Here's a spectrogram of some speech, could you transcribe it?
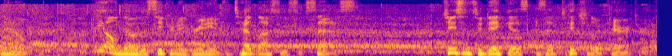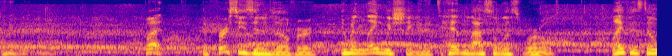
Now, we all know the secret ingredient to Ted Lasso's success. Jason Sudeikis is a titular character. I. But the first season is over, and we're languishing in a Ted Lasso-less world. Life has no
